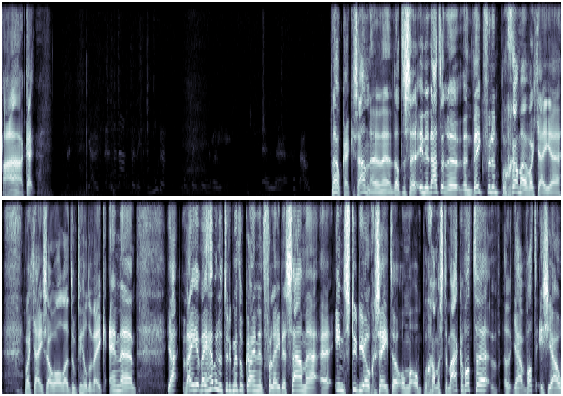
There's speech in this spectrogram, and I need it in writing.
Ah, kijk. Nou, kijk eens aan. Uh, dat is uh, inderdaad een, een weekvullend programma wat jij, wat jij zo al doet de hele week. En ja, wij, wij hebben natuurlijk met elkaar in het verleden samen in de studio gezeten om, om programma's te maken. Wat, ja, wat is jouw,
